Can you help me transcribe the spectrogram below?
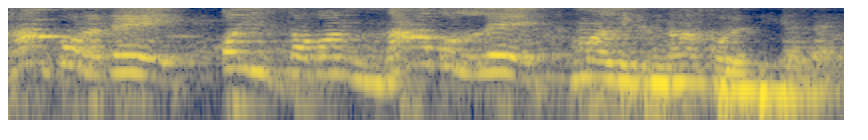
হা করে দেয় ওই জবান না বললে মালিক না করে দিয়ে দেয়।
